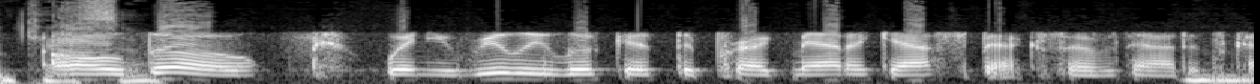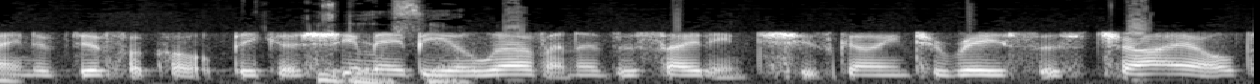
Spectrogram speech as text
Okay, so- Although, when you really look at the pragmatic aspects of that, it's kind of difficult because she Mm-hmm. It may is, be yeah. 11 and deciding she's going to raise this child.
